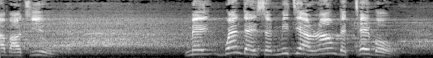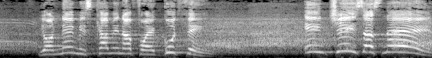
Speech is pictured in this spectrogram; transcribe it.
about you. May, when there is a meeting around the table, your name is coming up for a good thing. In Jesus' name.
